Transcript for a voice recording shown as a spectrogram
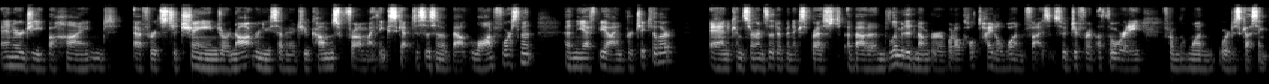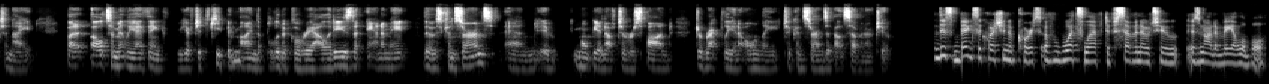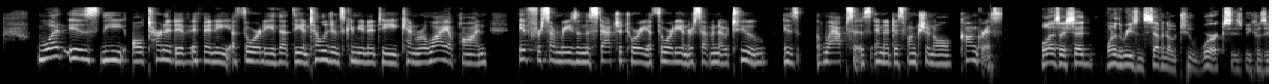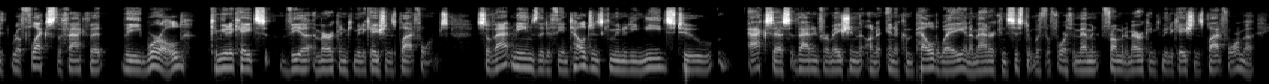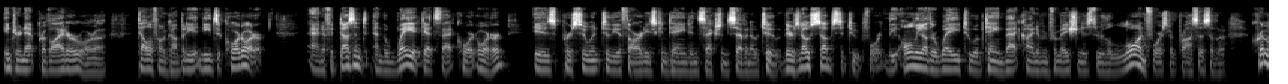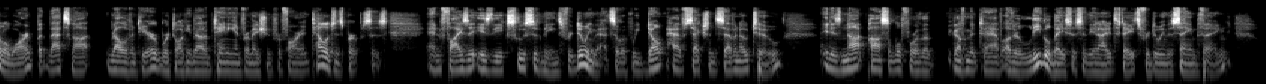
energy behind efforts to change or not renew 702 comes from, I think, skepticism about law enforcement and the FBI in particular, and concerns that have been expressed about a limited number of what I'll call Title I FISA, so different authority from the one we're discussing tonight. But ultimately, I think we have to keep in mind the political realities that animate those concerns, and it won't be enough to respond directly and only to concerns about 702. This begs the question, of course, of what's left if 702 is not available. What is the alternative, if any, authority that the intelligence community can rely upon if for some reason the statutory authority under 702 is lapses in a dysfunctional Congress? Well, as I said, one of the reasons 702 works is because it reflects the fact that the world communicates via American communications platforms. So that means that if the intelligence community needs to access that information on a, in a compelled way in a manner consistent with the Fourth Amendment from an American communications platform, a internet provider or a telephone company, it needs a court order. And if it doesn't, and the way it gets that court order is pursuant to the authorities contained in Section 702. There's no substitute for it. The only other way to obtain that kind of information is through the law enforcement process of a criminal warrant, but that's not relevant here. We're talking about obtaining information for foreign intelligence purposes. And FISA is the exclusive means for doing that. So if we don't have Section 702, it is not possible for the government to have other legal basis in the United States for doing the same thing.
